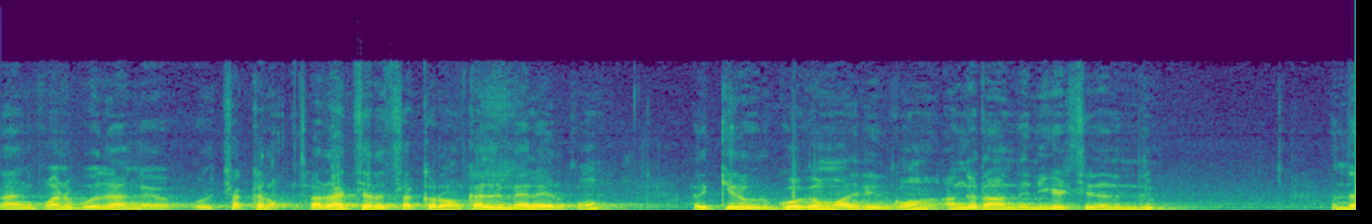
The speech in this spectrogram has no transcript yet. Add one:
நாங்கள் போன போது அங்கே ஒரு சக்கரம் சதாச்சார சக்கரம் கல் மேலே இருக்கும். அது கீழே ஒரு குகை மாதிரி இருக்கும். அங்கே தான் அந்த நிகழ்ச்சி நடந்து அந்த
